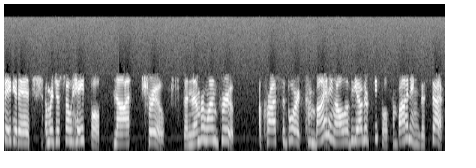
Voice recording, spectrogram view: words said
bigoted and we're just so hateful. Not true. The number one group across the board, combining all of the other people, combining the sex,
